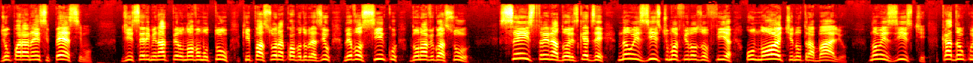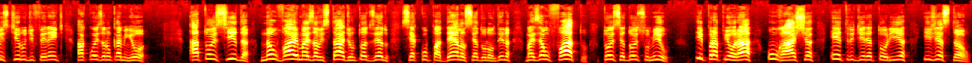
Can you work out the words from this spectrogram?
de um paranaense péssimo, de ser eliminado pelo Nova Mutum, que passou na Copa do Brasil, levou cinco do Nova Iguaçu. Seis treinadores, quer dizer, não existe uma filosofia, um norte no trabalho. Não existe. Cada um com estilo diferente, a coisa não caminhou. A torcida não vai mais ao estádio, não estou dizendo se é culpa dela ou se é do Londrina, mas é um fato. Torcedor sumiu. E para piorar, um racha entre diretoria e gestão.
